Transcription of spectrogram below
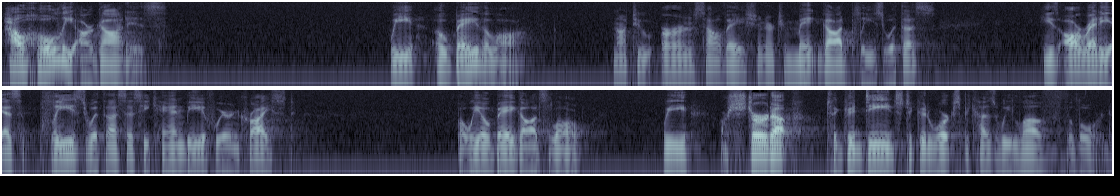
how holy our God is. We obey the law, not to earn salvation or to make God pleased with us. He's already as pleased with us as he can be if we're in Christ. But we obey God's law. We are stirred up to good deeds, to good works, because we love the Lord.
